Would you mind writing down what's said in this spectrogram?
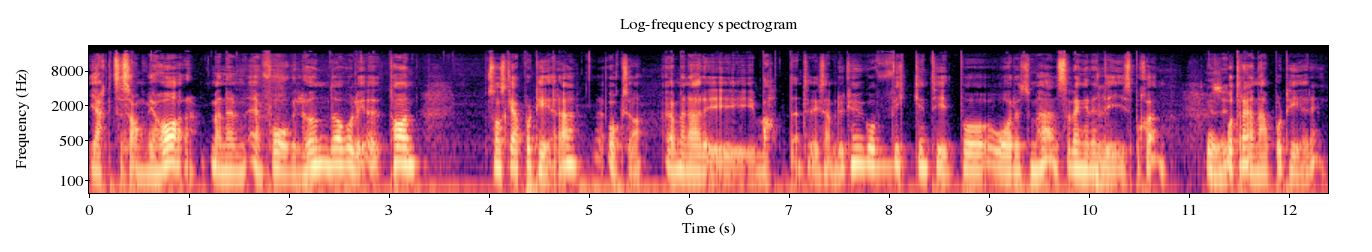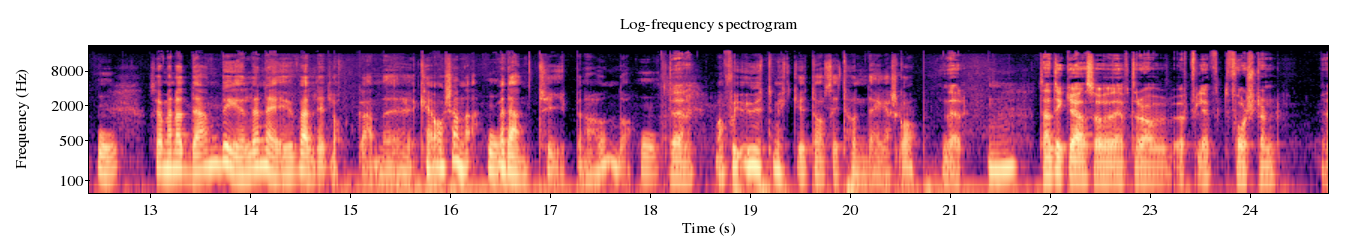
jaktsäsong vi har. Men en, en fågelhund av ta en som ska apportera också. Jag menar i vatten till exempel. Du kan ju gå vilken tid på året som helst så länge det inte är Mm. is på sjön. Och träna apportering. Mm. Så jag menar den delen är ju väldigt lockande kan jag känna. Mm. Med den typen av hund då. Det är det. Man får ju ut mycket av sitt hundägarskap. det, det. Mm. Sen tycker jag alltså efter att ha upplevt Forstern eh,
